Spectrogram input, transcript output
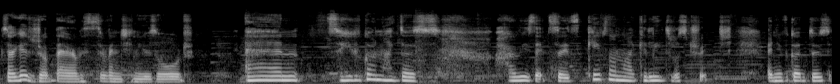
So I get a job there. I'm 17 years old. And so you've got like those is it? So it gives on like a little stretch. and you've got those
